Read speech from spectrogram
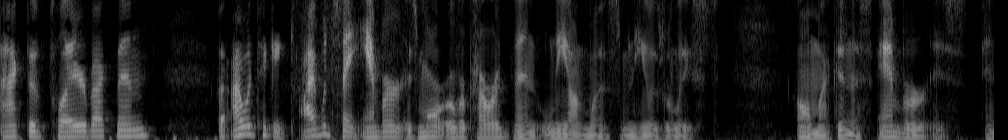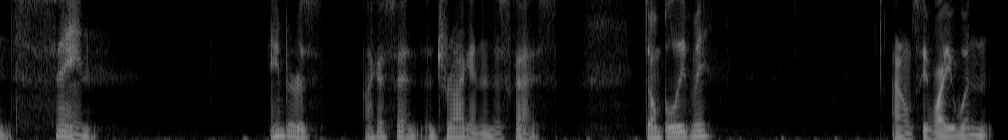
active player back then, but I would take a I would say Amber is more overpowered than Leon was when he was released. Oh my goodness, Amber is insane. Amber is like I said, a dragon in disguise. Don't believe me? I don't see why you wouldn't.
